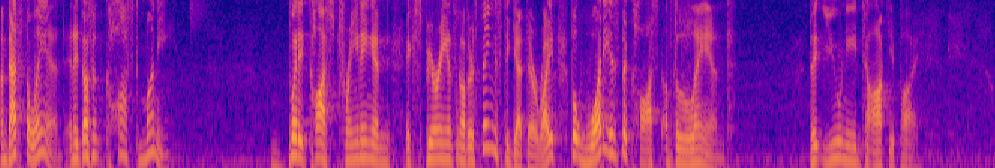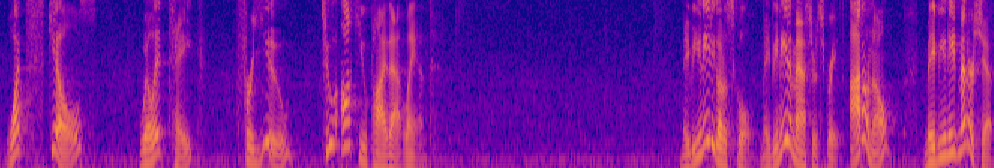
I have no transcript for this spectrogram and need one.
And that's the land, and it doesn't cost money. But it costs training and experience and other things to get there, right? But what is the cost of the land that you need to occupy? What skills will it take for you to occupy that land? Maybe you need to go to school. Maybe you need a master's degree. I don't know. Maybe you need mentorship.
